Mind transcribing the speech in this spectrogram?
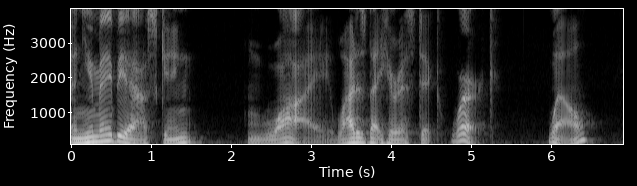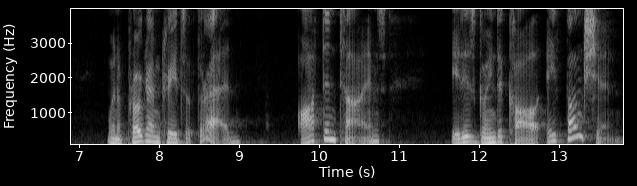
And you may be asking, why? Why does that heuristic work? Well, when a program creates a thread, oftentimes it is going to call a function.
